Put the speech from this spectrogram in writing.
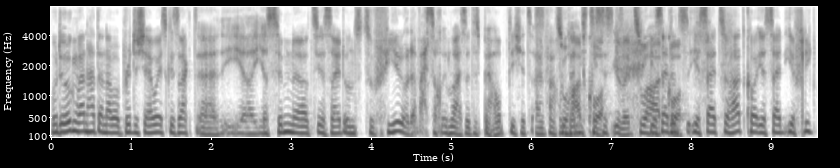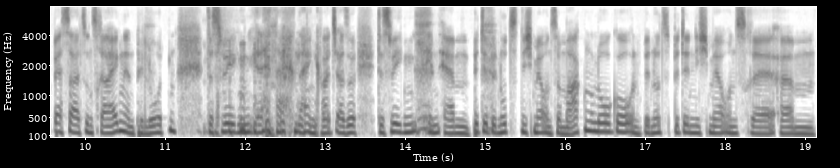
Und irgendwann hat dann aber British Airways gesagt, äh, ihr, ihr Sim-Nerds, ihr seid uns zu viel oder was auch immer. Also, das behaupte ich jetzt einfach. Zu hardcore. Dieses, ihr seid zu hardcore. Ihr seid, uns, ihr seid, zu hardcore. Ihr, seid, ihr fliegt besser als unsere eigenen Piloten. Deswegen, äh, nein, Quatsch. Also, deswegen, in, ähm, bitte benutzt nicht mehr unser Markenlogo und benutzt bitte nicht mehr unsere, ähm,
